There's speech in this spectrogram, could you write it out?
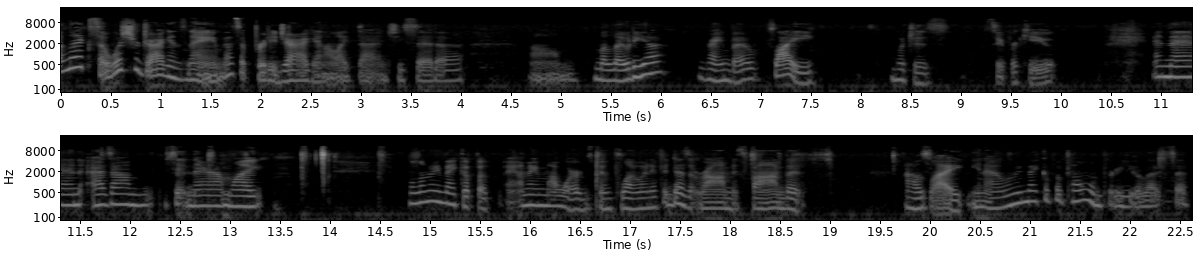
Alexa? What's your dragon's name? That's a pretty dragon. I like that." And she said, "Uh, um, Melodia Rainbow Flyy, which is super cute." And then as I'm sitting there, I'm like, well, let me make up a. I mean, my word's been flowing. If it doesn't rhyme, it's fine. But I was like, you know, let me make up a poem for you, Alexa.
